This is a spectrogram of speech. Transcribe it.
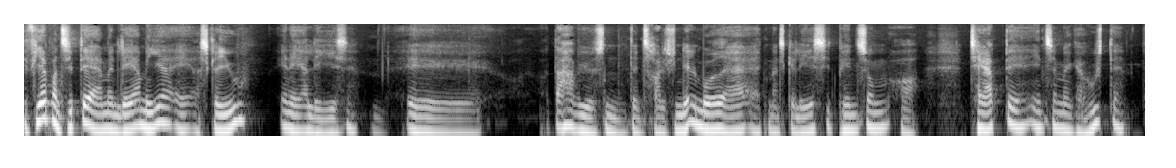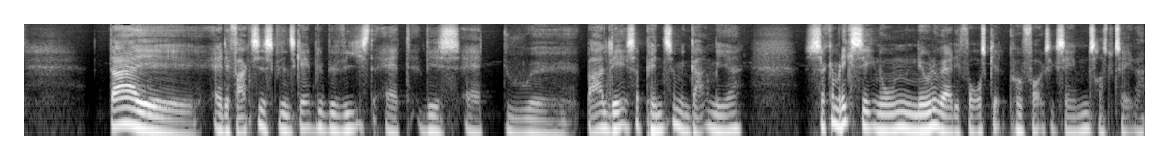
Det fjerde princip, det er, at man lærer mere af at skrive, end af at læse. Mm. Øh, der har vi jo sådan, den traditionelle måde er, at man skal læse sit pensum og tærpe det, indtil man kan huske det. Der øh, er det faktisk videnskabeligt bevist, at hvis at du øh, bare læser pensum en gang mere, så kan man ikke se nogen nævneværdig forskel på folks eksamensresultater.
